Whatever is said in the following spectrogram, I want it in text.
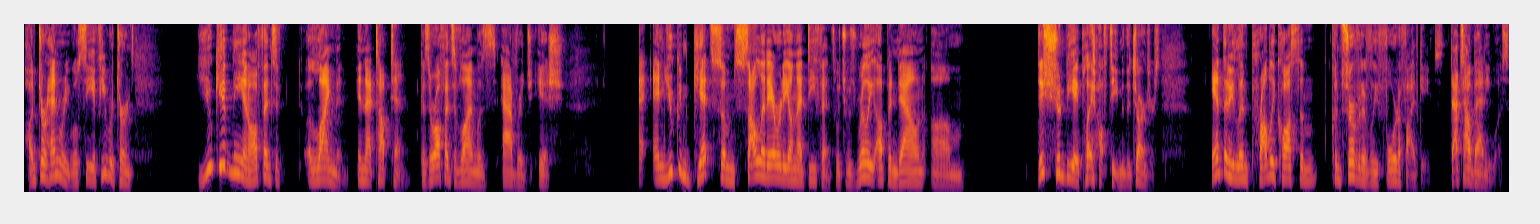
Hunter Henry. We'll see if he returns. You give me an offensive lineman in that top 10 because their offensive line was average ish. And you can get some solidarity on that defense, which was really up and down. Um, this should be a playoff team in the Chargers. Anthony Lynn probably cost them conservatively four to five games. That's how bad he was.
